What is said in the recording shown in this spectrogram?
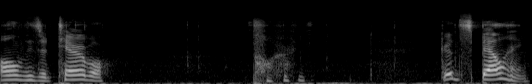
All these are terrible. Porn. Good spelling.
